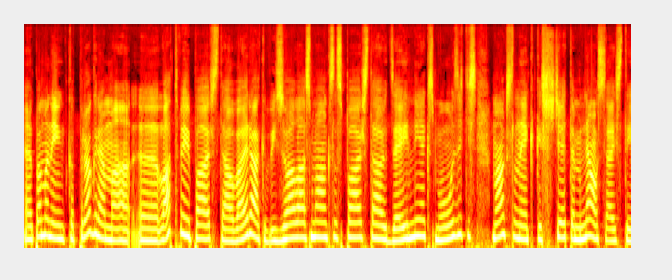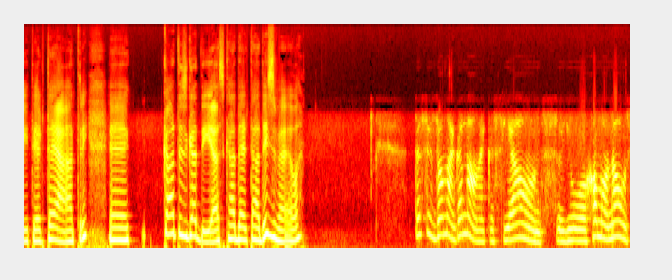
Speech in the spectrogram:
-hmm. pamanīju, ka programmā uh, Latvija pārstāv vairāki vizuālās mākslas pārstāvji, dzinieks, mūziķis, mākslinieki, kas šķietami nav saistīti ar teātri. Uh, kā tas gadījās? Kādēļ tāda izvēle? Tas, es domāju, gan nav nekas jauns, jo homo novus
